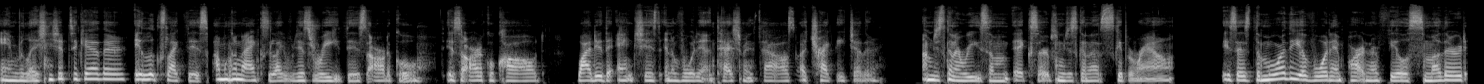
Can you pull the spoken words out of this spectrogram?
in relationship together, it looks like this. I'm going to actually like just read this article. It's an article called Why Do the Anxious and Avoidant Attachment Styles Attract Each Other? I'm just going to read some excerpts. I'm just going to skip around. It says the more the avoidant partner feels smothered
